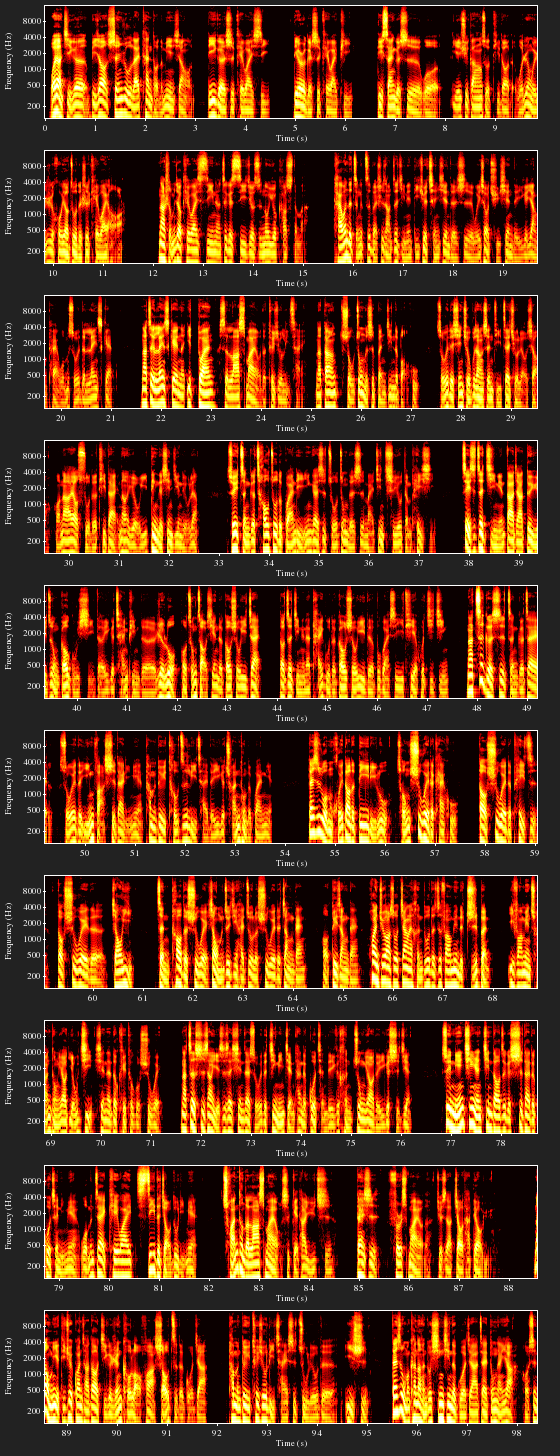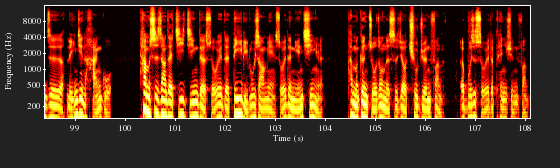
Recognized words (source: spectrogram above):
我想几个比较深入来探讨的面向哦。第一个是 KYC，第二个是 KYP，第三个是我。延续刚刚所提到的，我认为日后要做的是 KYR。那什么叫 KYC 呢？这个 C 就是 Know Your Customer。台湾的整个资本市场这几年的确呈现的是微笑曲线的一个样态，我们所谓的 Landscape。那这个 Landscape 呢，一端是 Last Mile 的退休理财，那当然首重的是本金的保护，所谓的先求不伤身体，再求疗效。哦，那要所得替代，那有一定的现金流量，所以整个操作的管理应该是着重的是买进、持有等配息。这也是这几年大家对于这种高股息的一个产品的热络哦，从早先的高收益债到这几年的台股的高收益的，不管是 ETF 或基金，那这个是整个在所谓的银发世代里面，他们对于投资理财的一个传统的观念。但是我们回到的第一里路，从数位的开户到数位的配置到数位的交易，整套的数位，像我们最近还做了数位的账单。哦，对账单。换句话说，将来很多的这方面的纸本，一方面传统要邮寄，现在都可以透过数位。那这事实上也是在现在所谓的净零减碳的过程的一个很重要的一个实践。所以年轻人进到这个世代的过程里面，我们在 KYC 的角度里面，传统的 Last Mile 是给他鱼吃，但是 First Mile 呢，就是要教他钓鱼。那我们也的确观察到几个人口老化少子的国家。他们对于退休理财是主流的意识，但是我们看到很多新兴的国家，在东南亚或甚至邻近的韩国，他们事实上在基金的所谓的第一里路上面，所谓的年轻人，他们更着重的是叫 children fund，而不是所谓的 pension fund。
